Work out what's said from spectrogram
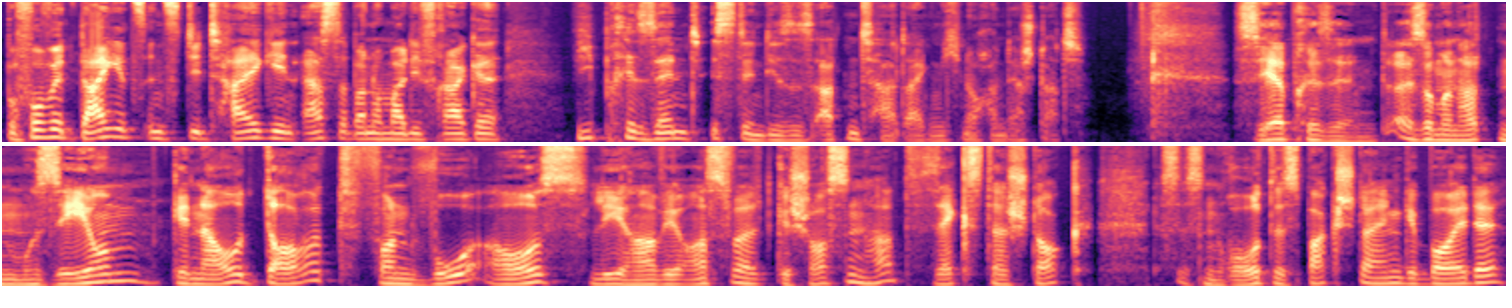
Bevor wir da jetzt ins Detail gehen, erst aber nochmal die Frage, wie präsent ist denn dieses Attentat eigentlich noch in der Stadt? Sehr präsent. Also man hat ein Museum genau dort, von wo aus Lee Harvey Oswald geschossen hat. Sechster Stock. Das ist ein rotes Backsteingebäude.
